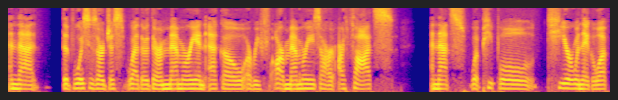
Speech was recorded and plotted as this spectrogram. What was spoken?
and that the voices are just whether they're a memory, an echo, or ref- our memories, our our thoughts, and that's what people hear when they go up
